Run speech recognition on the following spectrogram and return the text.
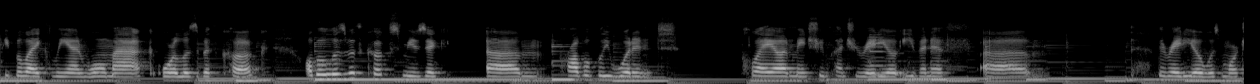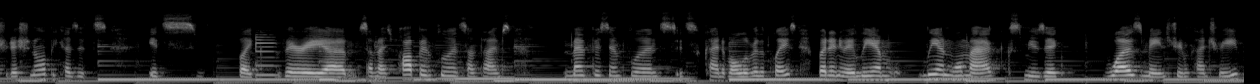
people like Lee Ann Womack or Elizabeth Cook, although Elizabeth Cook's music um, probably wouldn't play on mainstream country radio, even if um, the radio was more traditional, because it's it's like very um, sometimes pop influenced, sometimes Memphis influenced. It's kind of all over the place. But anyway, Ann Lee Womack's music was mainstream country,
